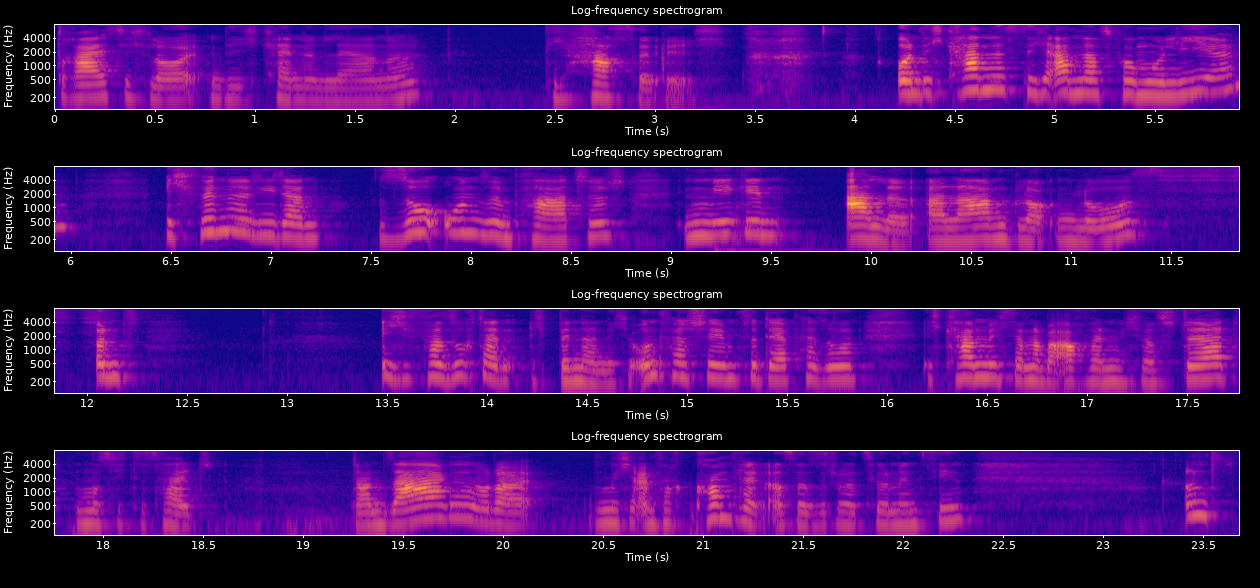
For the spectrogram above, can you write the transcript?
30 Leuten, die ich kennenlerne, die hasse ich. Und ich kann es nicht anders formulieren. Ich finde die dann so unsympathisch. In mir gehen alle Alarmglocken los. Und ich versuche dann, ich bin dann nicht unverschämt zu der Person. Ich kann mich dann aber auch, wenn mich was stört, muss ich das halt dann sagen oder mich einfach komplett aus der Situation entziehen. Und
